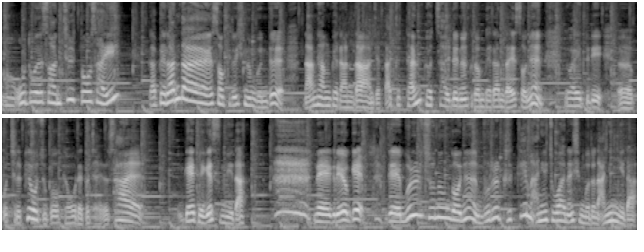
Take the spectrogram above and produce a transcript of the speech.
어, 5도에서 한 7도 사이. 그러니까 베란다에서 기르시는 분들 남향 베란다 이제 따뜻한 볕 잘 드는 그런 베란다에서는 이 아이들이 어, 꽃을 피워주고 겨울에도 잘 살게 되겠습니다. 네, 그래요. 이게 이제 물 주는 거는 물을 그렇게 많이 좋아하는 식물은 아닙니다.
